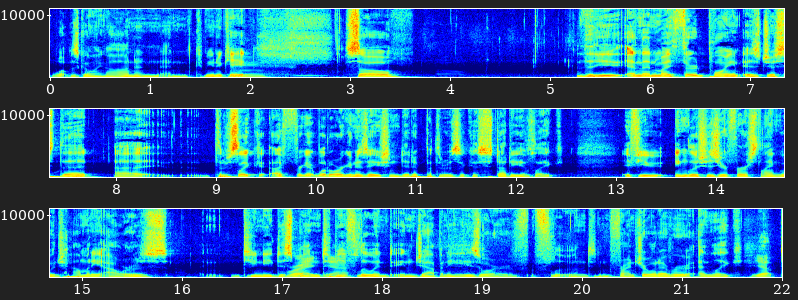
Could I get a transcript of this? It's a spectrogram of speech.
what was going on and and communicate. Mm. So the and then my third point is just that uh, there's like I forget what organization did it, but there was like a study of like if you English is your first language, how many hours do you need to spend Right, to be fluent in Japanese or f- fluent in French or whatever? And like Yep.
